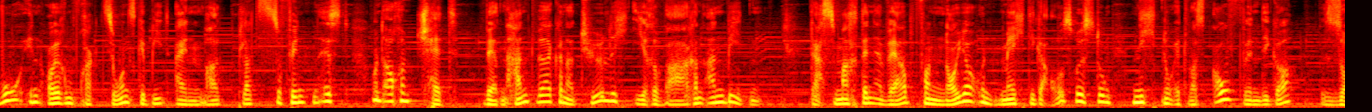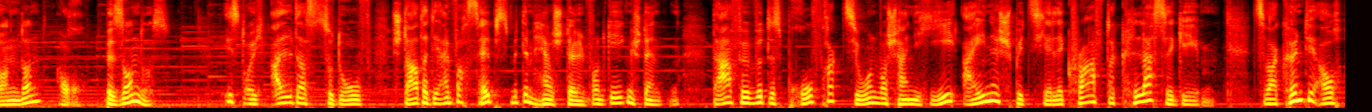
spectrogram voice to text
wo in eurem Fraktionsgebiet ein Marktplatz zu finden ist und auch im Chat werden Handwerker natürlich ihre Waren anbieten. Das macht den Erwerb von neuer und mächtiger Ausrüstung nicht nur etwas aufwendiger, sondern auch besonders. Ist euch all das zu doof, startet ihr einfach selbst mit dem Herstellen von Gegenständen. Dafür wird es pro Fraktion wahrscheinlich je eine spezielle Crafter-Klasse geben. Zwar könnt ihr auch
